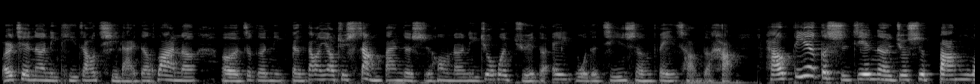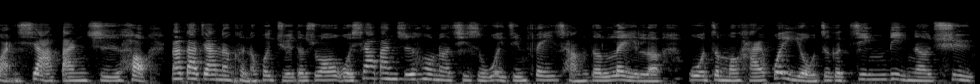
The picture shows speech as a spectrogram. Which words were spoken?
而且呢，你提早起来的话呢，呃，这个你等到要去上班的时候呢，你就会觉得，哎，我的精神非常的好。好，第二个时间呢，就是傍晚下班之后。那大家呢可能会觉得说，我下班之后呢，其实我已经非常的累了，我怎么还会有这个精力呢，去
